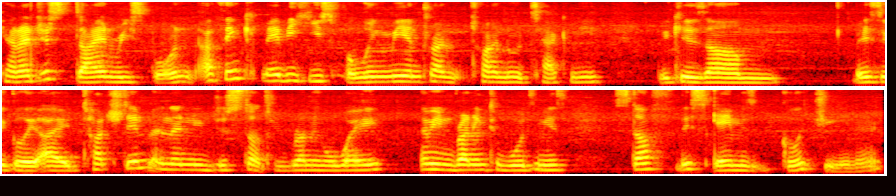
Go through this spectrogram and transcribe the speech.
can I just die and respawn? I think maybe he's following me and trying trying to attack me because um basically I touched him and then he just starts running away. I mean running towards me is stuff. This game is glitchy, you know.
